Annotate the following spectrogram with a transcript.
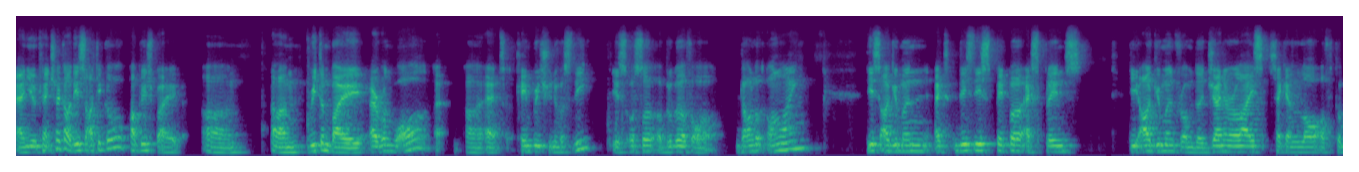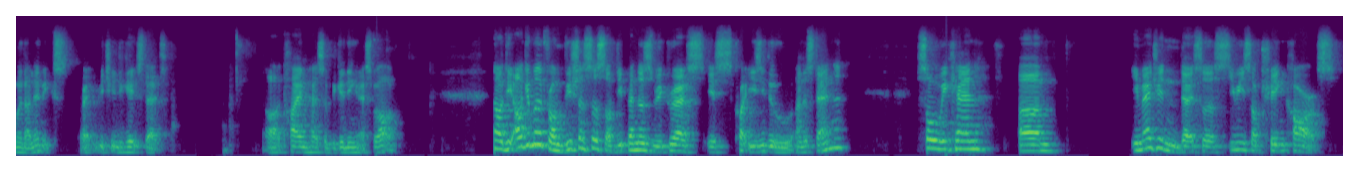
And you can check out this article published by um, um, written by Aron Wall uh, at Cambridge University. is also available for download online. This argument, this, this paper explains the argument from the generalized second law of thermodynamics, right, which indicates that uh, time has a beginning as well. Now, the argument from viciousness of dependence regress is quite easy to understand. So we can um, imagine there's a series of train cars,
